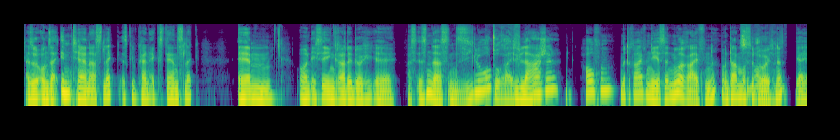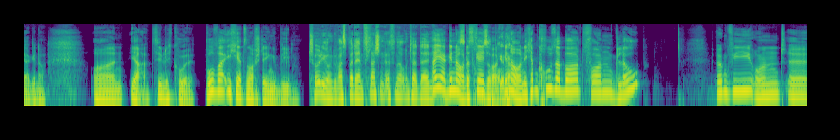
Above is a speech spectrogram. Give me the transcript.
also unser interner Slack, es gibt keinen externen Slack. Ähm, und ich sehe ihn gerade durch, äh, was ist denn das? Ein Silo? Autoreifen. Silagehaufen mit Reifen? Nee, es sind nur Reifen, ne? Und da musst du durch, ne? Ja, ja, genau. Und ja, ziemlich cool. Wo war ich jetzt noch stehen geblieben? Entschuldigung, du warst bei deinem Flaschenöffner unter deinem. Ah ja, genau, das Skateboard. Cruiserboard. Genau. Und ich habe ein Cruiserboard von Globe irgendwie und äh,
